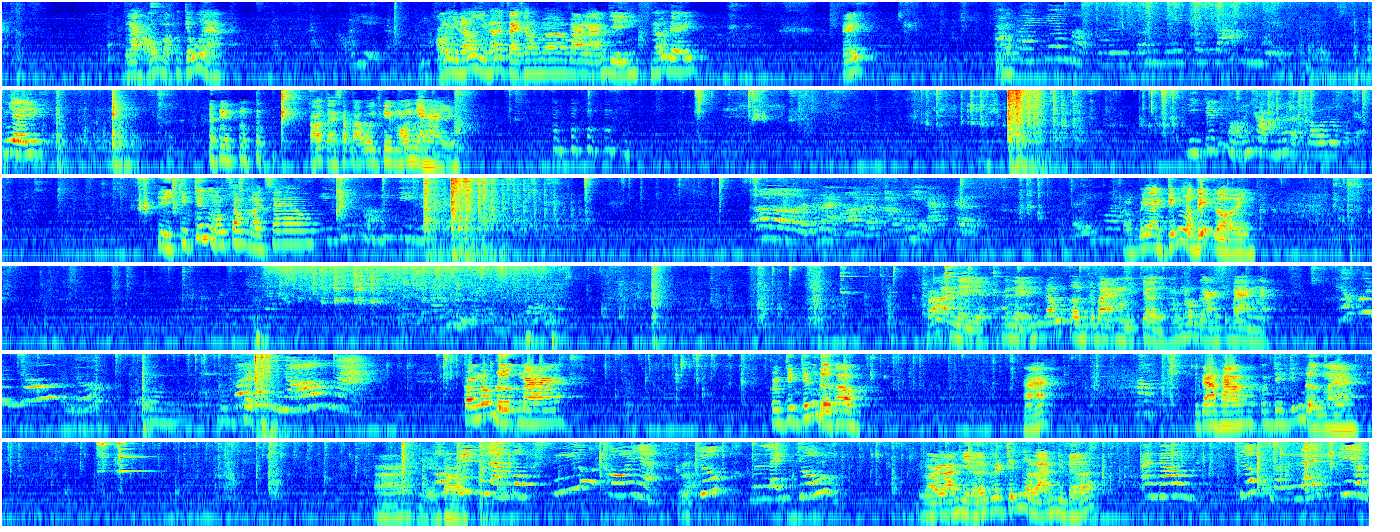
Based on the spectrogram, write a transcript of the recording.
Là hỏi bà cô chú nè. Hỏi gì? Hỏi gì nói gì nói tại không ba làm gì? Nói đi. Đi. Cái gì? Hỏi tại sao ba quay phim mỗi ngày vậy di chứng mà không xong nữa là thôi luôn rồi đó. Gì chiên trứng mà không xong là sao? Mà không chiên ờ chỗ này ngon rồi không có gì ăn trời Tiện quá. biết ăn trứng là biết rồi. Có anh này anh này muốn nấu cơm cho ba ăn trơn không nấu đồ ăn cho ba ăn nè con nấu được mà. Con chiên trứng được không? Hả? Sao không? Con chiên trứng được mà. À, vậy thôi. làm một xíu thôi à. Trước mình lấy trứng. Rồi làm gì nữa? Lấy trứng rồi làm gì nữa? Anh đâu trước mình lấy cái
